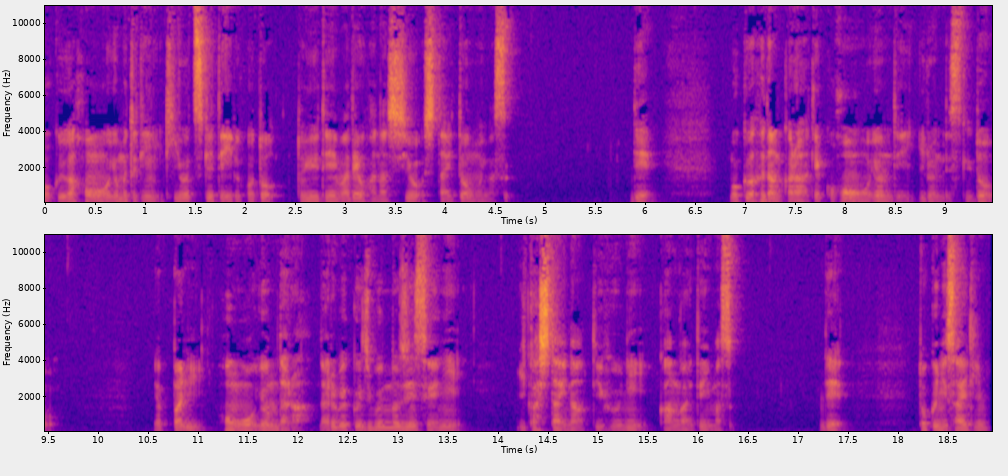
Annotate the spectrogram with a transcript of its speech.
僕が本を読むときに気をつけていることというテーマでお話をしたいと思います。で、僕は普段から結構本を読んでいるんですけど、やっぱり本を読んだらなるべく自分の人生に生かしたいなっていうふうに考えています。で、特に最近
